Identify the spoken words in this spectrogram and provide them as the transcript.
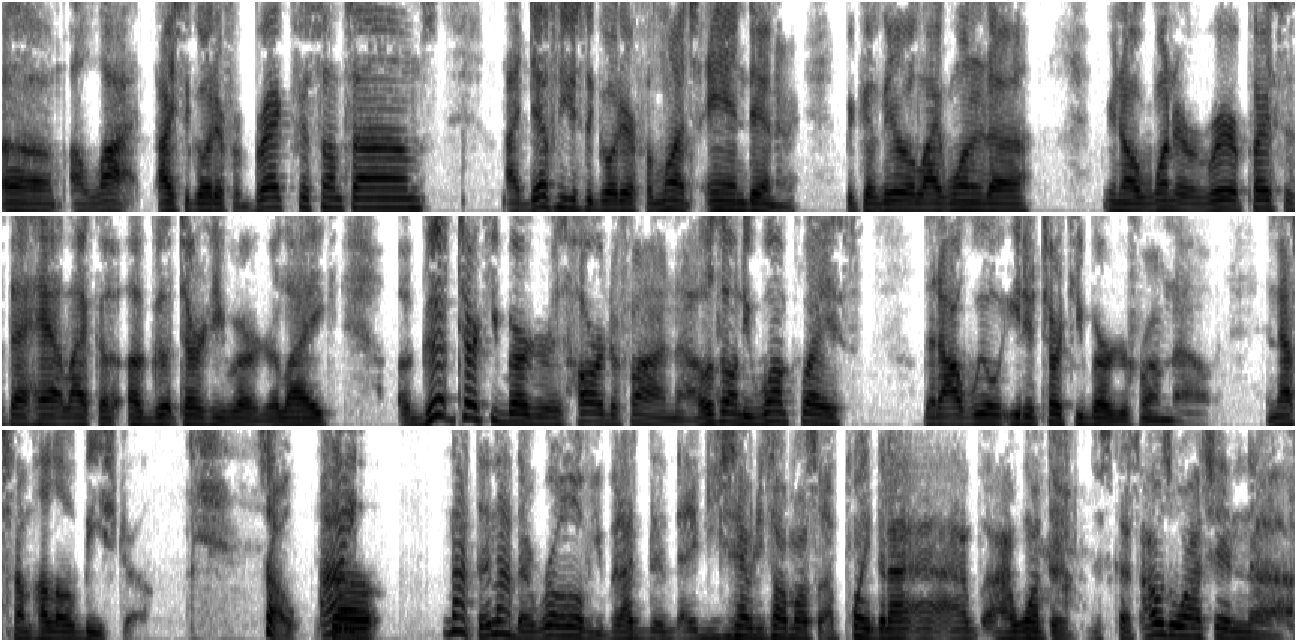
um, a lot. I used to go there for breakfast sometimes. I definitely used to go there for lunch and dinner because they were like one of the, you know, one of the rare places that had like a, a good turkey burger. Like a good turkey burger is hard to find now. There's only one place that I will eat a turkey burger from now, and that's from Hello Bistro. So, So not to not to roll over you, but I you just have to talk about a point that I I, I want to discuss. I was watching uh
